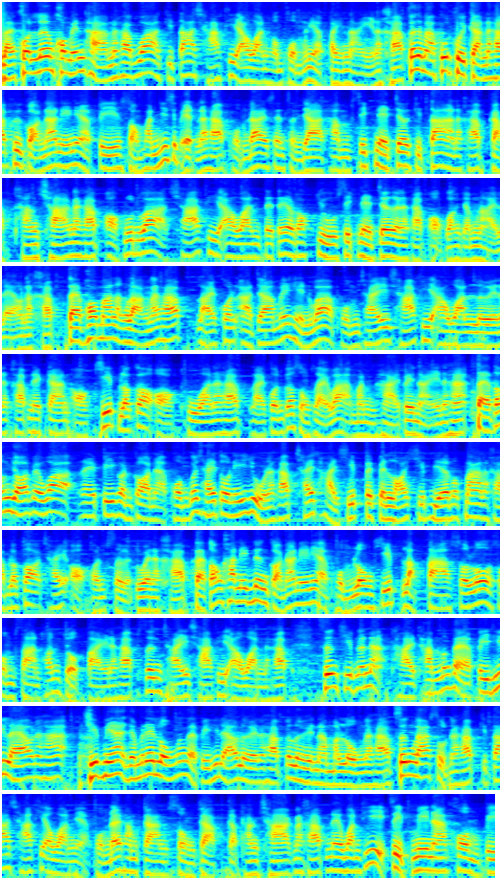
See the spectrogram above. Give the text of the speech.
หลายคนเริ่มคอมเมนต์ถามนะครับว่ากีตาร์ชาร์กทีอาวันของผมเนี่ยไปไหนนะครับก็จะมาพูดคุยกันนะครับคือก่อนหน้านี้เนี่ยปี 2021 นะครับผมได้เซ็นสัญญาทำซิกเนเจอร์กีตาร์นะครับกับทางชาร์กนะครับออกรุ่นว่า Shark TR1 t e t e Rock U Signature นเจอร์นะครับออกวางจำหน่ายแล้วนะครับแต่พอมาหลังๆนะครับหลายคนอาจจะไม่เห็นว่าผมใช้ Shark TR1 เลยนะครับในการออกคลิปแล้วก็ออกทัวร์นะครับหลายคนก็สงสัยว่ามันหายไปไหนนะฮะแต่ต้องย้อนไปว่าในปีก่อนๆเนี่ยผมก็ใช้ตัวนี้อยู่นะครับใช้ถ่ายคลิปไปเป็นร้อยคลิปเยอะมากๆนะครับแล้วก็ใช้ออกคอนเสิร์ตด้วยนะครับแต่ต้องคันนิดนึงก่อนหน้านี้เนี่ยผมลงคลิปหลับตาโซโล่สมสารท่อนจบไปนะครับซึ่งใช้ชาร์ TR1 นนะครับซึ่งคลิปนั้นน่ะถ่ายทำตั้งแต่ปีที่แล้วนะฮะคลิปนี้ยังไม่ได้ลงตั้งแต่ปีที่แล้วเลยนะครับก็เลยนำมาลงนะครับซึ่งล่าสุดนะครับกีตาร์ชาร์ TR1 เนี่ยผมได้ทำการส่งกลับกับทางชาร์กนะครับในวันที่ 10 มีนาคมปี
